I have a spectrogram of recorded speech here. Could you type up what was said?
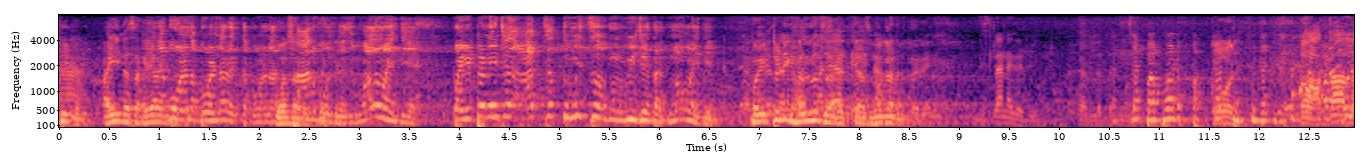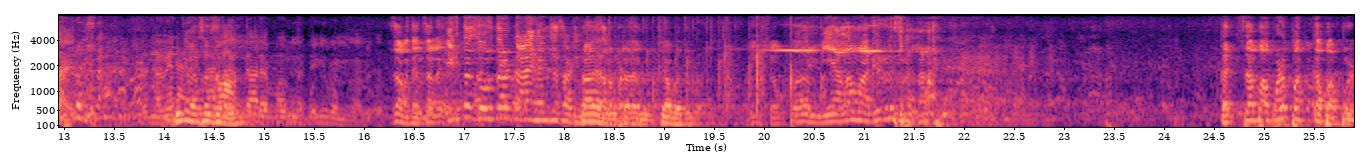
ठीक आहे. आई ना सगळ्या नाही, बोलणार बोलणार आहेत? बोलणार. छान बोलताय. मला माहिती आहे पैठणीच्या आजच्या तुम्हीच विजेत आहेत मला माहिती आहे. पैठणी घालून झाल्यात त्याच बघा ना. दिसला नाही कधी. ठरलं तर मग. तो आता आलाय. तर नवीन कोणी असं झालं? जाऊ द्या चला. एकदा जोरदार टाळ्या ह्यांच्यासाठी टाळ्या चला, टाळ्या पटकन. क्या बात आहे. आई शप्पथ, मी आला माझ्याकडे झाला. कच्चा पापड पक्का पापड.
